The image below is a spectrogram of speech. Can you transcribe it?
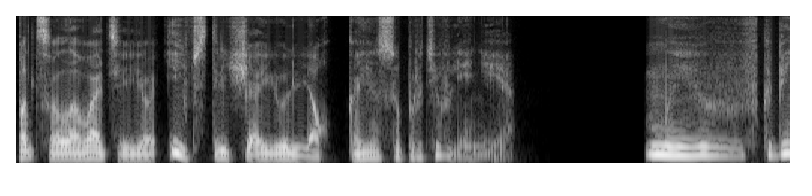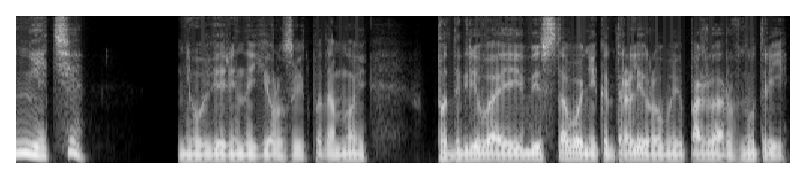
поцеловать ее, и встречаю легкое сопротивление. «Мы в кабинете», — неуверенно ёрзает подо мной, подогревая и без того неконтролируемый пожар внутри.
